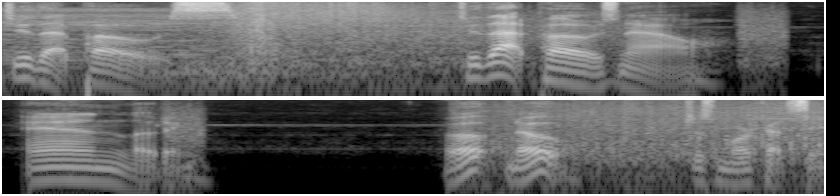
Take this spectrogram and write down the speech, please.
Do that pose. Do that pose now. And loading. Oh no, just more cutscene.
